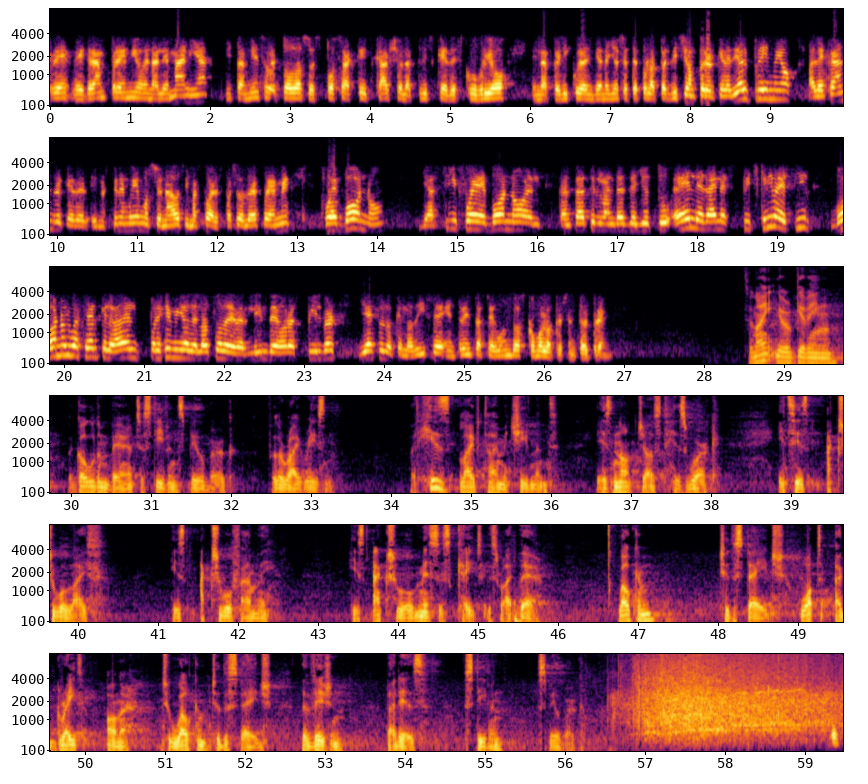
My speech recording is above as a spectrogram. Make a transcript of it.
esta el gran premio en Alemania y también sobre todo a su esposa Kate Capshaw, la actriz que descubrió en la película Indiana Jones por la perdición, pero el que le dio el premio Alejandro y que nos tiene muy emocionados y más por el espacio del FM fue Bono y así fue Bono, el cantante irlandés de YouTube, él le da el speech, ¿qué iba a decir? Bono iba a ser el que le va a dar el premio del oso de Berlín de oro a Spielberg y eso es lo que lo dice en 30 segundos cómo lo presentó el premio. Tonight you're giving the Golden Bear to Steven Spielberg for the right reason. But his lifetime achievement is not just his work, it's his actual life, his actual family, his actual Mrs. Kate is right there. Welcome to the stage. What a great honor to welcome to the stage the vision that is Steven Spielberg.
